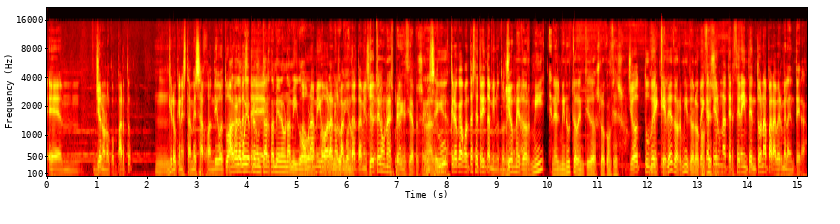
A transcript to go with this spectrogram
Em, yo no lo comparto. Mm. Creo que en esta mesa, Juan Diego, tú Ahora le voy a preguntar también a un amigo. A un amigo ahora nos va a mío. contar también sobre Yo tengo una experiencia personal. Tú creo que aguantaste 30 minutos. Yo me ¿verdad? dormí en el minuto 22, lo confieso. Yo tuve me que- quedé dormido, lo Tuve que confieso. hacer una tercera intentona para vérmela entera.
